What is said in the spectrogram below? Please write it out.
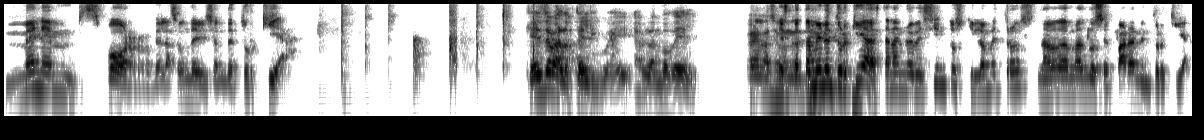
Menemspor de la segunda división de Turquía. ¿Qué es de Balotelli, güey? Hablando de él. Está también en Turquía, están a 900 kilómetros, nada más lo separan en Turquía.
